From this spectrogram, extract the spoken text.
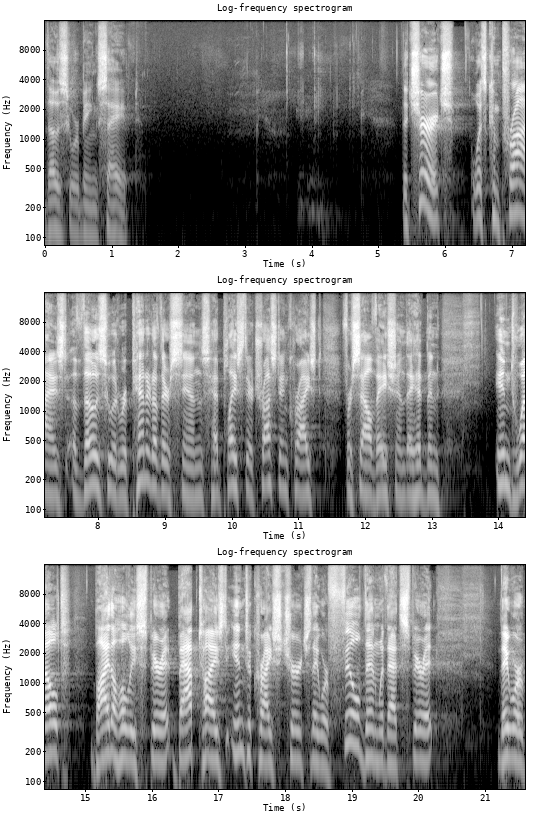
those who were being saved. The church was comprised of those who had repented of their sins, had placed their trust in Christ for salvation. They had been indwelt by the Holy Spirit, baptized into Christ's church. They were filled then with that Spirit. They were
